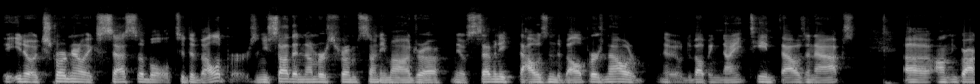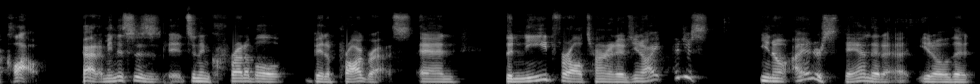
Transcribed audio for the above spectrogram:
you know extraordinarily accessible to developers. And you saw the numbers from Sunny Madra you know 70000 developers now are you know, developing 19000 apps uh, on Groq cloud. Pat i mean this is it's an incredible bit of progress. And the need for alternatives you know i, I just you know i understand that uh, you know that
